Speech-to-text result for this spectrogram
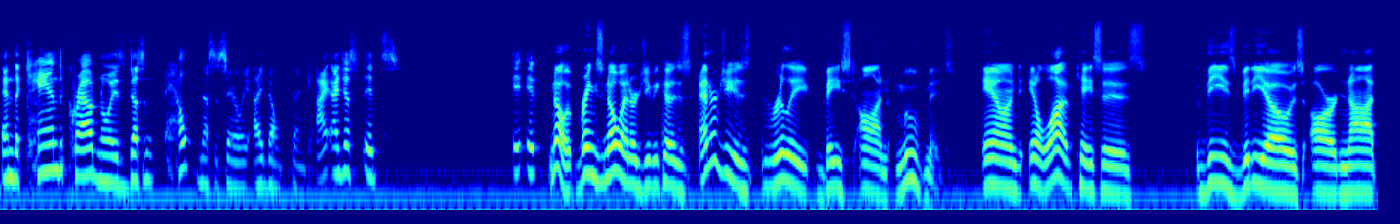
And the canned crowd noise doesn't help necessarily, I don't think. I, I just it's it, it No, it brings no energy because energy is really based on movement. And in a lot of cases, these videos are not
